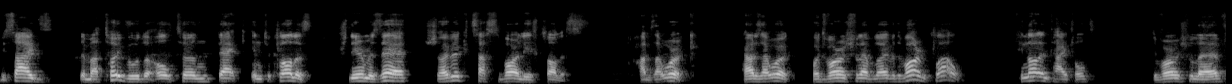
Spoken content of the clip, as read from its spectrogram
Besides the matoivu, the all turned back into klolis. How does that work? How does that work? For dvarim shalev loev dvarim klal. If you're not entitled, dvarim shalev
